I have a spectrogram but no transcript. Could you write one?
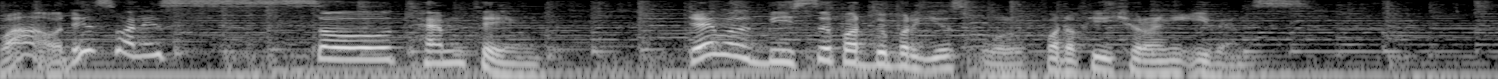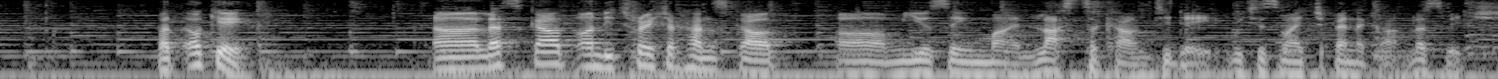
Wow, this one is so tempting. They will be super duper useful for the future running events. But okay, uh, let's scout on the treasure hunt scout um, using my last account today, which is my Japan account. Let's switch.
